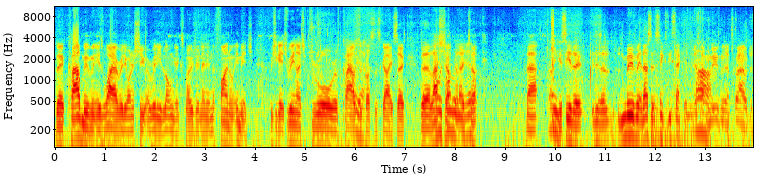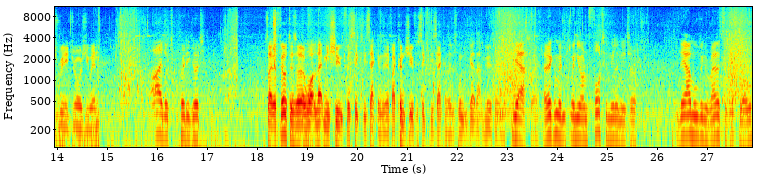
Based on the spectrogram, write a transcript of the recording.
the cloud movement is why I really want to shoot a really long exposure, and then in the final image, we should get this really nice draw of clouds Oh, yeah. across the sky. So the last it's shot that I yeah. took, that you can see the there's a movement. That's at 60 seconds. Just Ah. that movement of cloud just really draws you in. Ah, it looks pretty good. It's like the filters are what let me shoot for 60 seconds, and if I couldn't shoot for 60 seconds, I just wouldn't get that movement. in the shot, Yeah, so. I reckon when, when you're on 40 millimeter, they are moving relatively slow.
